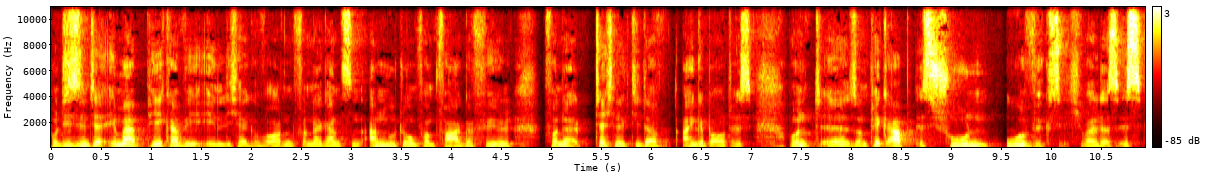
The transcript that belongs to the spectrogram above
Und die sind ja immer Pkw-ähnlicher geworden, von der ganzen Anmutung, vom Fahrgefühl, von der Technik, die da eingebaut ist. Und äh, so ein Pickup ist schon urwüchsig, weil das ist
